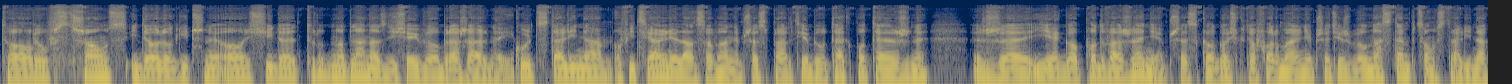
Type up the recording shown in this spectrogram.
To był wstrząs ideologiczny o sile trudno dla nas dzisiaj wyobrażalnej. Kult Stalina oficjalnie lansowany przez partię był tak potężny, że jego podważenie przez kogoś, kto formalnie przecież był następcą Stalina,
